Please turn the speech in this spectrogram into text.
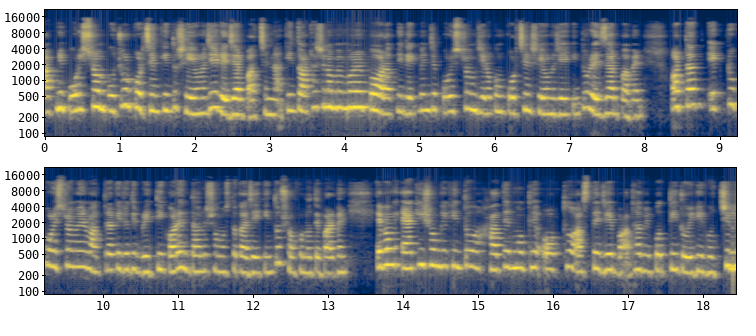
আপনি পরিশ্রম প্রচুর করছেন, কিন্তু সেই অনুযায়ী রেজাল্ট পাচ্ছেন না। কিন্তু আঠাশে নভেম্বরের পর আপনি দেখবেন যে পরিশ্রম যেরকম করছেন, সেই অনুযায়ী কিন্তু রেজাল্ট পাবেন। অর্থাৎ একটু পরিশ্রমের মাত্রাকে যদি বৃদ্ধি করেন, তাহলে সমস্ত কাজেই কিন্তু সফল হতে পারবেন। এবং একই সঙ্গে কিন্তু হাতের মধ্যে অর্থ আসতে যে বাধা বিপত্তি তৈরি হচ্ছিল,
